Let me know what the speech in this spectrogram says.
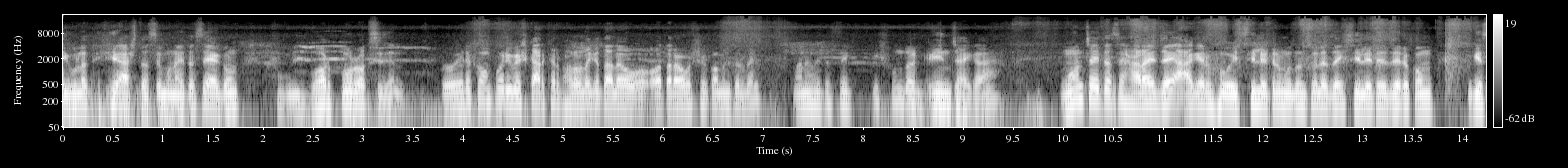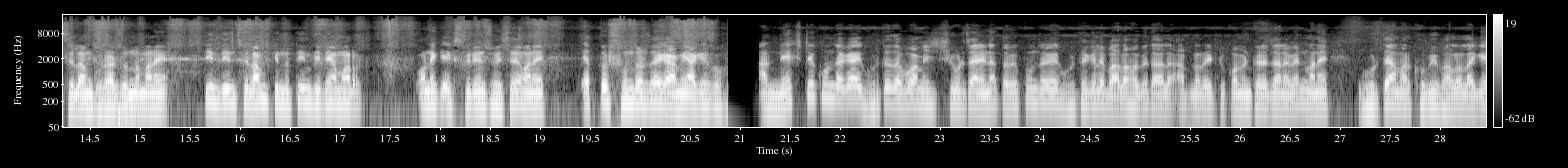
এগুলা থেকে আসতেছে মনে হইতেছে একদম ভরপুর অক্সিজেন তো এরকম পরিবেশ কার কার ভালো লাগে তাহলে তারা অবশ্যই কমেন্ট করবেন। মানে হইতেছে কি সুন্দর গ্রিন জায়গা। মন চাইতেছে হারায় যায়, আগের ওই সিলেটের মতন চলে যায়। সিলেটে যেরকম গেছিলাম ঘোরার জন্য মানে তিন দিন ছিলাম, কিন্তু তিন দিনে আমার অনেক এক্সপিরিয়েন্স হয়েছে মানে এত সুন্দর জায়গা, আমি আগে আর নেক্সটে কোন জায়গায় ঘুরতে যাব আমি শিওর জানি না, তবে কোন জায়গায় ঘুরতে গেলে ভালো হবে তাহলে আপনারা একটু কমেন্ট করে জানাবেন। মানে ঘুরতে আমার খুবই ভালো লাগে,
